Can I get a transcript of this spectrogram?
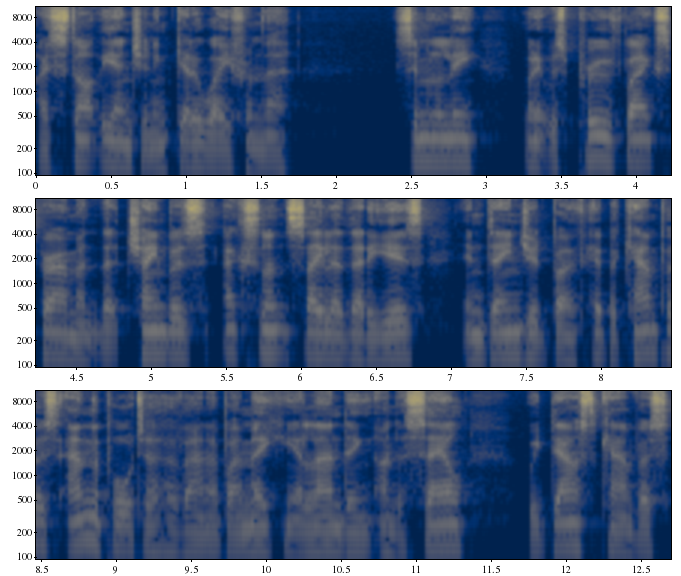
I start the engine and get away from there. Similarly, when it was proved by experiment that Chambers, excellent sailor that he is, endangered both Hippocampus and the port of Havana by making a landing under sail, we doused canvas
